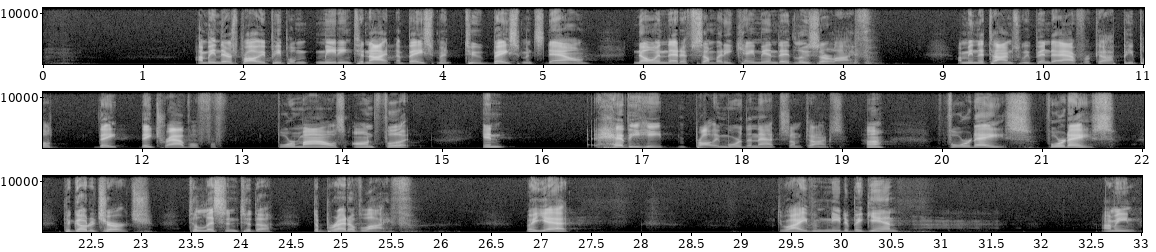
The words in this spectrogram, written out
I mean, there's probably people meeting tonight in a basement, two basements down, knowing that if somebody came in, they'd lose their life. I mean, the times we've been to Africa, people they they travel for four miles on foot in heavy heat, probably more than that sometimes, huh? Four days, four days to go to church, to listen to the, the bread of life. But yet, do I even need to begin? I mean,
